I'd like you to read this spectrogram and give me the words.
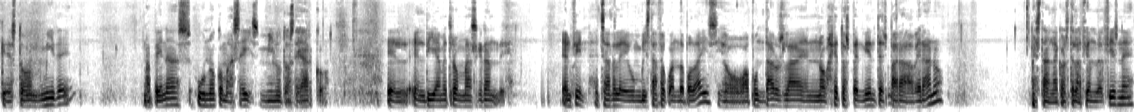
que esto mide apenas 1,6 minutos de arco, el, el diámetro más grande. En fin, echadle un vistazo cuando podáis o apuntárosla en objetos pendientes para verano. Está en la constelación del cisne,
